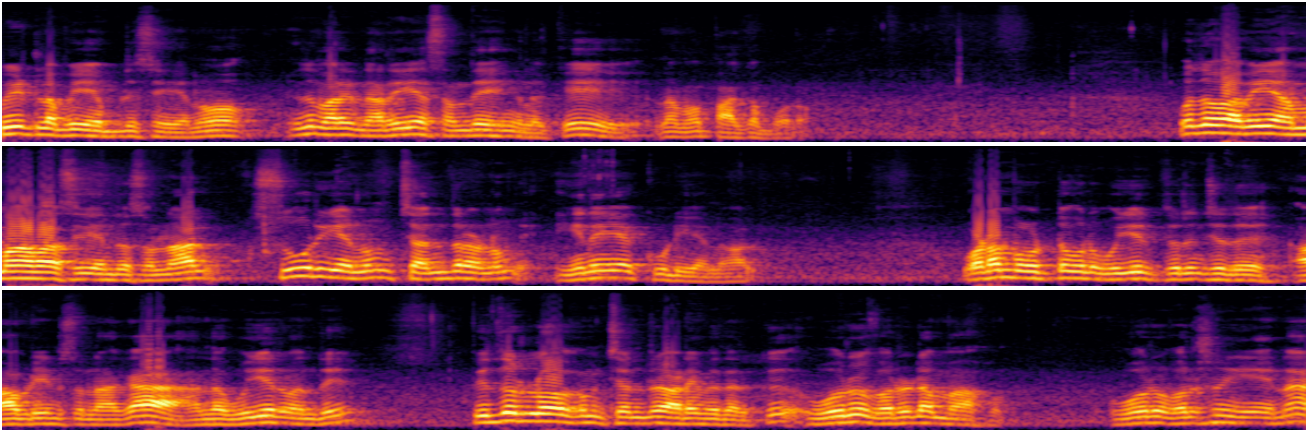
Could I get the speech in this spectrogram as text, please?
வீட்டில் போய் எப்படி செய்யணும்? இது மாதிரி நிறைய சந்தேகங்களுக்கு நம்ம பார்க்க போகிறோம் பொதுவாகவே அமாவாசை என்று சொன்னால் சூரியனும் சந்திரனும் இணையக்கூடிய நாள். உடம்பு விட்டு ஒரு உயிர் பிரிஞ்சுது அப்படின்னு சொன்னாக்கா அந்த உயிர் வந்து பிதுர்லோகம் சென்று அடைவதற்கு ஒரு வருடம் ஆகும் ஒரு வருஷம் ஏன்னா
